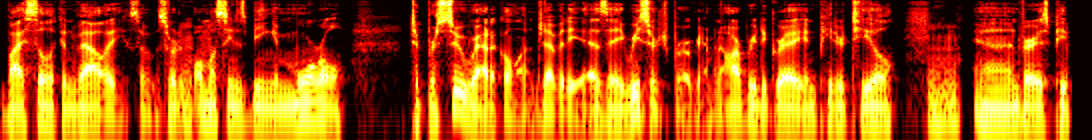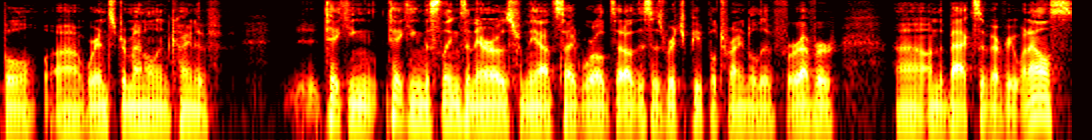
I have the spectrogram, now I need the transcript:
by Silicon Valley. So it was sort of almost seen as being immoral to pursue radical longevity as a research program. And Aubrey de Grey and Peter Thiel and various people uh, were instrumental in kind of taking taking the slings and arrows from the outside world. Said, "Oh, this is rich people trying to live forever uh, on the backs of everyone else."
